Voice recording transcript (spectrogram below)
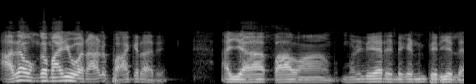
அதை உங்கள் மாதிரி ஒரு ஆள் பார்க்குறாரு ஐயா பாவம் முன்னாடியே ரெண்டு கண்ணும் தெரியல.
